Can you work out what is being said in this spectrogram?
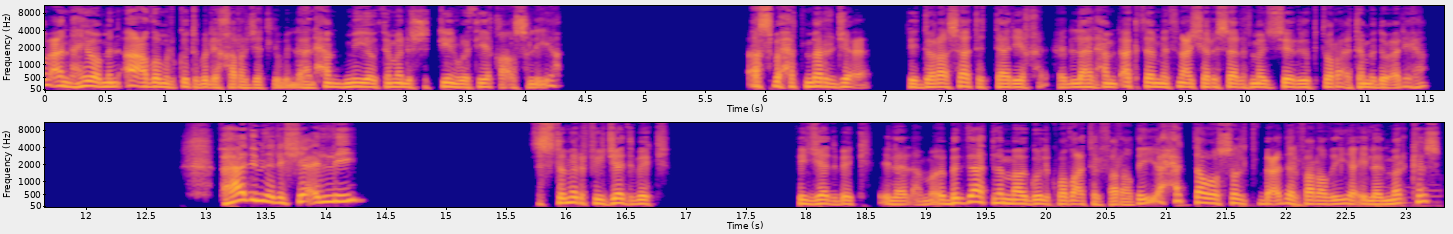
طبعا هي من أعظم الكتب اللي خرجت لي بالله الحمد 168 وثيقة أصلية أصبحت مرجع لدراسات التاريخ لله الحمد أكثر من 12 رسالة ماجستير ودكتوراه اعتمدوا عليها فهذه من الأشياء اللي تستمر في جذبك في جذبك إلى الامر بالذات لما أقول لك وضعت الفرضية حتى وصلت بعد الفرضية إلى المركز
